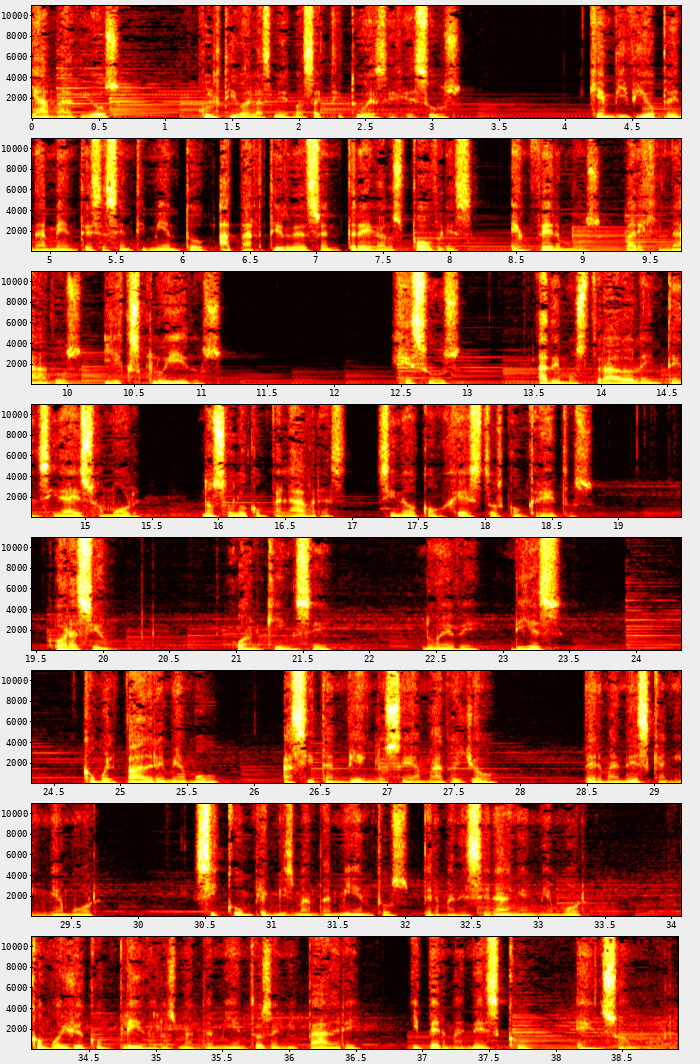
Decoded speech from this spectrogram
y ama a Dios, cultiva las mismas actitudes de Jesús, quien vivió plenamente ese sentimiento a partir de su entrega a los pobres, enfermos, marginados y excluidos. Jesús ha demostrado la intensidad de su amor no solo con palabras, sino con gestos concretos. Oración. Juan 15, 9, 10. Como el Padre me amó, así también los he amado yo. Permanezcan en mi amor. Si cumplen mis mandamientos, permanecerán en mi amor, como yo he cumplido los mandamientos de mi Padre y permanezco en su amor.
